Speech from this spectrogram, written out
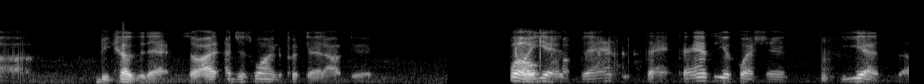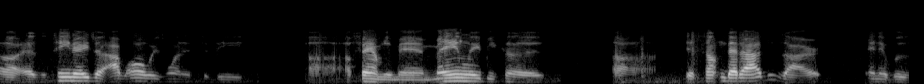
uh, because of that. So I, I, just wanted to put that out there. Well, but yeah, to answer, to, to answer your question, yes, uh, as a teenager, I've always wanted to be uh, a family man, mainly because uh, it's something that I desired, and it was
